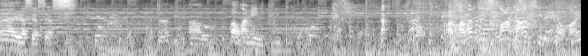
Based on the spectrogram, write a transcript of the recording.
uh, yes, yes, yes. Um, well, I mean... I, I want to just lock onto you, if you don't mind.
